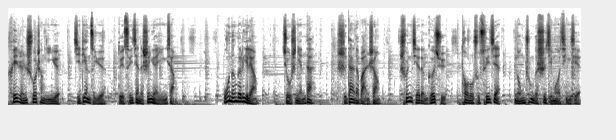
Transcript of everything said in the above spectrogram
黑人说唱音乐及电子乐对崔健的深远影响。无能的力量、九十年代、时代的晚上、春节等歌曲透露出崔健浓重的世纪末情节。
